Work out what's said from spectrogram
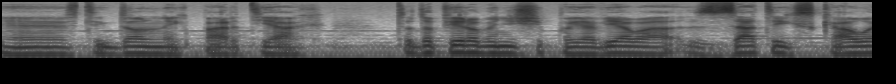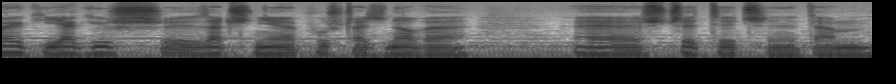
e, w tych dolnych partiach, to dopiero będzie się pojawiała za tych skałek, jak już zacznie puszczać nowe szczyty czy tam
